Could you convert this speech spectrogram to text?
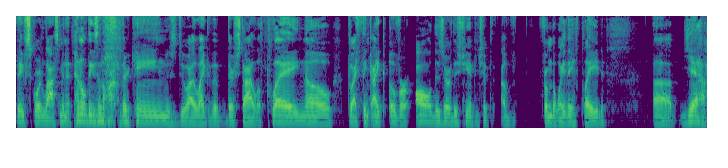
they've scored last minute penalties in a lot of their games? Do I like the their style of play? No. Do I think Ike overall deserve this championship of from the way they've played? Uh, yeah.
